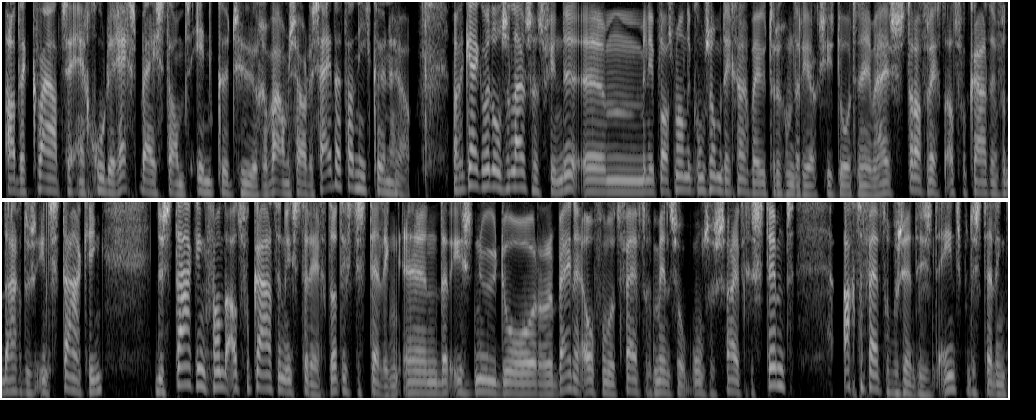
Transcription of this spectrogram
adequate en goede rechtsbijstand in kunt huren... waarom zouden zij dat dan niet kunnen? Ja. We gaan kijken wat onze luisteraars vinden. Uh, meneer Plasman, ik kom zo meteen graag bij u terug om de reacties door te nemen. Hij is strafrechtadvocaat en vandaag dus in staking. De staking van de advocaten is terecht, dat is de stelling. En er is nu door bijna 1150 mensen op onze site gestemd. 58% is het eens met de stelling,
